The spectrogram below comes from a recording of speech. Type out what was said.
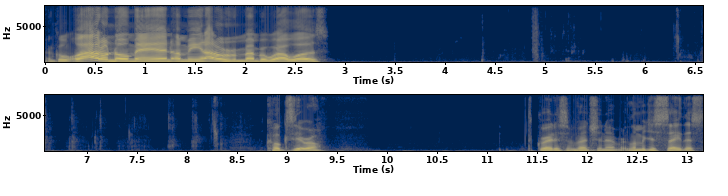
And go, well, I don't know, man. I mean, I don't remember where I was. Coke Zero. The greatest invention ever. Let me just say this.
